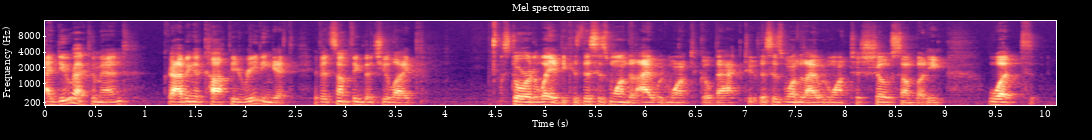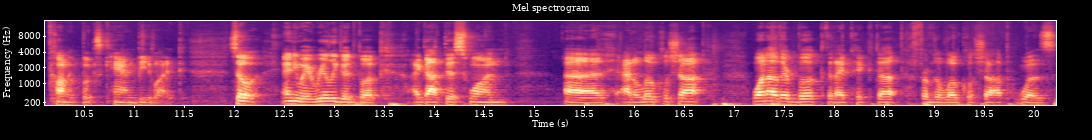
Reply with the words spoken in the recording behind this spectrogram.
I do recommend grabbing a copy, reading it. If it's something that you like, store it away because this is one that I would want to go back to. This is one that I would want to show somebody what comic books can be like. So anyway, really good book. I got this one uh, at a local shop. One other book that I picked up from the local shop was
